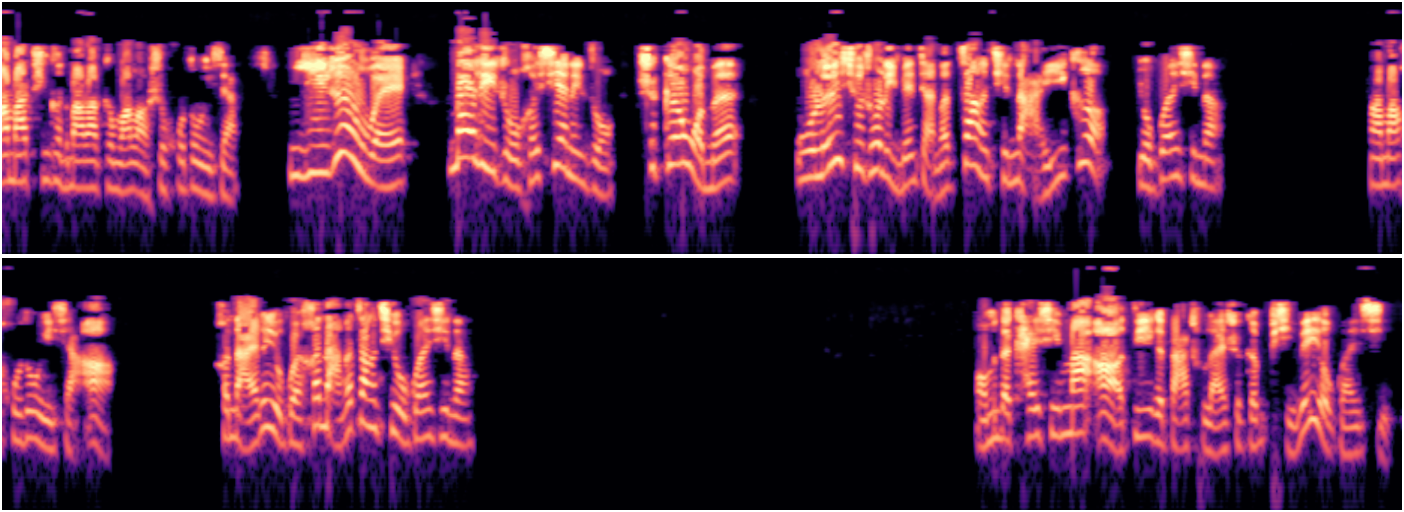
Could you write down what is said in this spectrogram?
妈妈听课的妈妈跟王老师互动一下，你认为麦粒肿和腺粒肿是跟我们五轮学说里面讲的脏器哪一个有关系呢？妈妈互动一下啊，和哪一个有关？和哪个脏器有关系呢？我们的开心妈啊，第一个答出来是跟脾胃有关系。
